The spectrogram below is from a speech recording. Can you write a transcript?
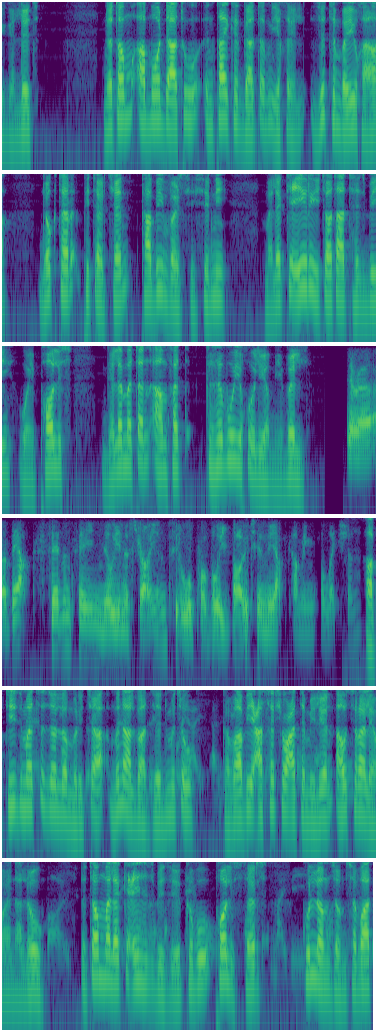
ይገልጽ። ነቶም ኣብ መወዳእትኡ እንታይ ከጋጥም ይኽእል ዝትንበዩ ከኣ ዶክተር ፒተር ቸን ካብ ዩኒቨርሲቲ ሲድኒ መለክዒ ርእይቶታት ህዝቢ ወይ ፖልስ ገለ መጠን ኣንፈት ክህቡ ይኽእሉ እዮም ይብል። ኣብቲ ዝመጽእ ዘሎ ምርጫ ምናልባት ዘድምጹ ከባቢ 17 ሚልዮን ኣውስትራልያውያን ኣለዉ እቶም መለክዒ ህዝቢ ዝእክቡ ፖሊስተርስ ኵሎም እዞም ሰባት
